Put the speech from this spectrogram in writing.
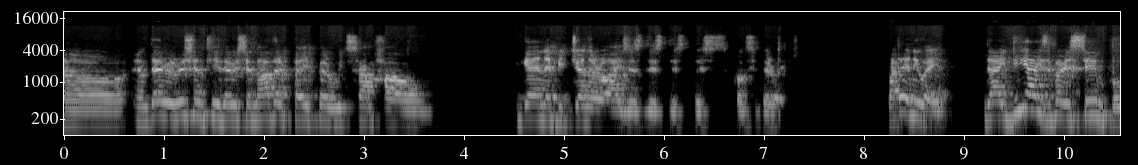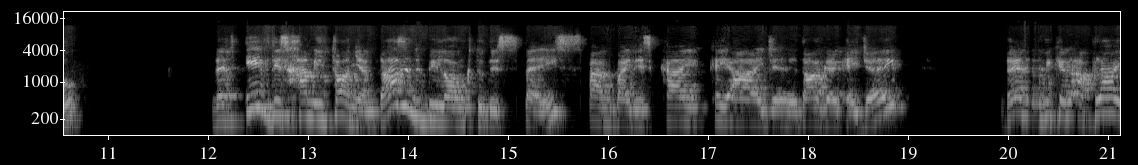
Uh, and very recently, there is another paper which somehow, again, a bit generalizes this, this, this consideration. But anyway, the idea is very simple, that if this Hamiltonian doesn't belong to this space spanned by this Ki, Ki dagger Kj, then we can apply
